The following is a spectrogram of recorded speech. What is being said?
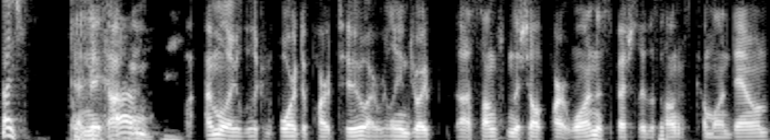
Nice. Yeah, Nik, Um, I'm, I'm really looking forward to part two. I really enjoyed uh, songs from the shelf part one, especially the songs "Come On Down."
